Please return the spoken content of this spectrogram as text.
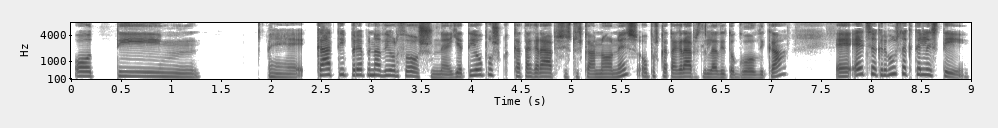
ότι ε, κάτι πρέπει να διορθώσουν. Γιατί όπως καταγράψεις τους κανόνες, όπως καταγράψεις δηλαδή τον κώδικα, ε, έτσι ακριβώς θα εκτελεστεί.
